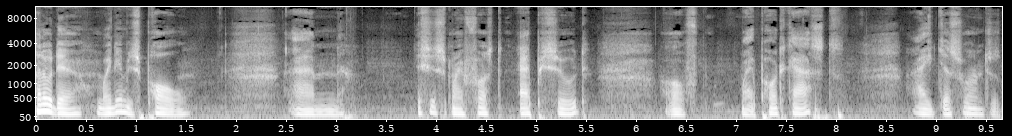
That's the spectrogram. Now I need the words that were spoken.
Hello there, my name is Paul, and this is my first episode of my podcast. I just want to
